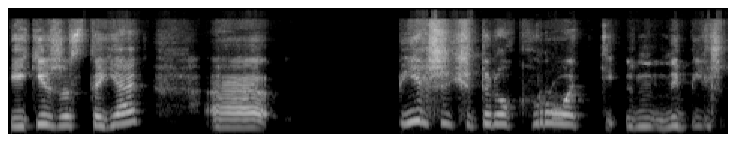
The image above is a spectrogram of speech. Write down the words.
які вже стоять. Більше чотирьох років, не більше.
